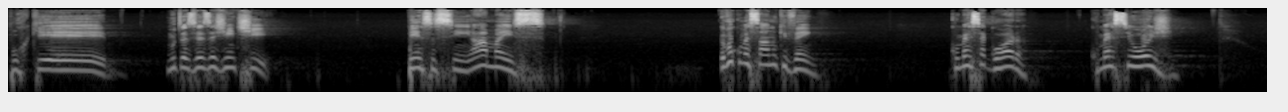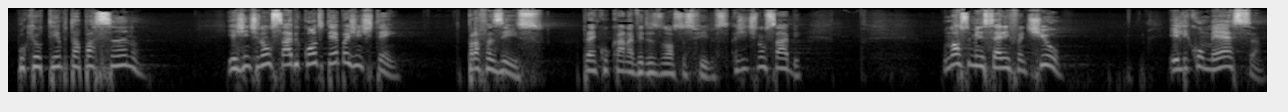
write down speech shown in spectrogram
Porque muitas vezes a gente pensa assim: ah, mas eu vou começar ano que vem. Comece agora. Comece hoje. Porque o tempo está passando. E a gente não sabe quanto tempo a gente tem para fazer isso, para inculcar na vida dos nossos filhos. A gente não sabe. O nosso ministério infantil, ele começa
